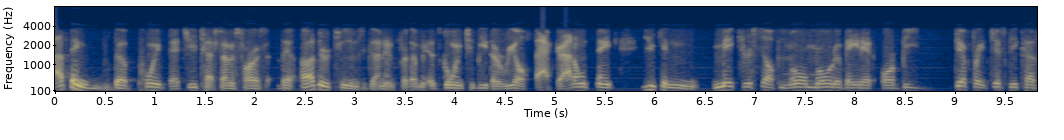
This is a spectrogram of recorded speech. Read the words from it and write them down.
I think the point that you touched on as far as the other teams gunning for them is going to be the real factor. I don't think you can make yourself more motivated or be different just because,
